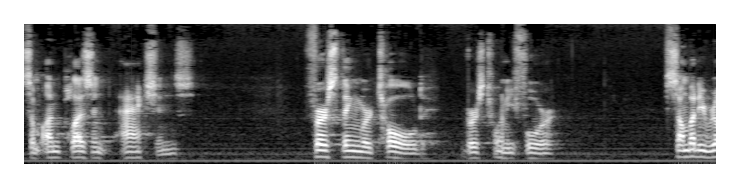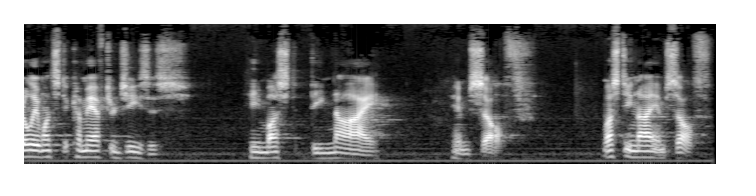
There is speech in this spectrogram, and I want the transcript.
some unpleasant actions. First thing we're told, verse 24 somebody really wants to come after Jesus, he must deny himself. Must deny himself.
